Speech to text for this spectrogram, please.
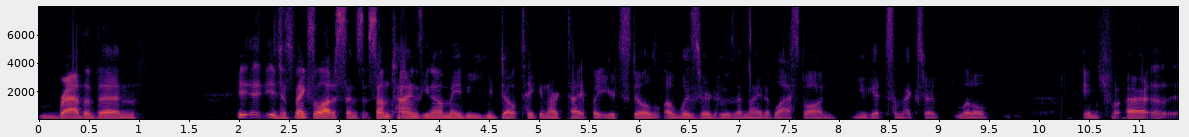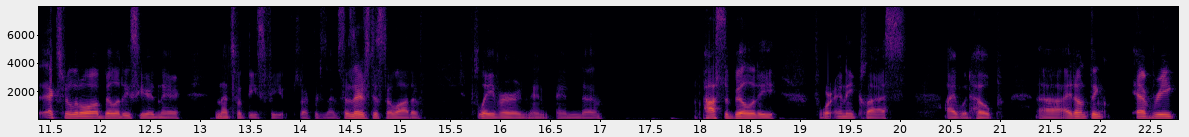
rather than it, it just makes a lot of sense that sometimes you know maybe you don't take an archetype, but you're still a wizard who's a knight of Lastwall, and you get some extra little info, uh, extra little abilities here and there, and that's what these feats represent. So there's just a lot of flavor and and, and uh, possibility for any class. I would hope. Uh, I don't think every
